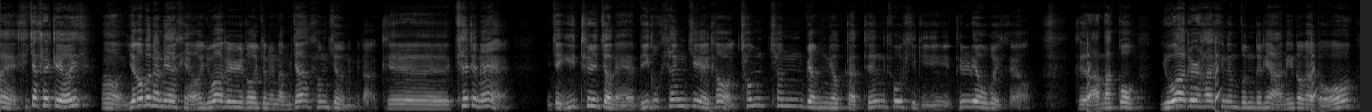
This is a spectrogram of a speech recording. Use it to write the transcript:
네, 시작할게요. 어, 여러분 안녕하세요. 유아를 읽어주는 남자 성지현입니다. 그, 최근에 이제 이틀 전에 미국 현지에서 청천벽력 같은 소식이 들려오고 있어요. 그 아마 꼭 유학을 하시는 분들이 아니더라도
